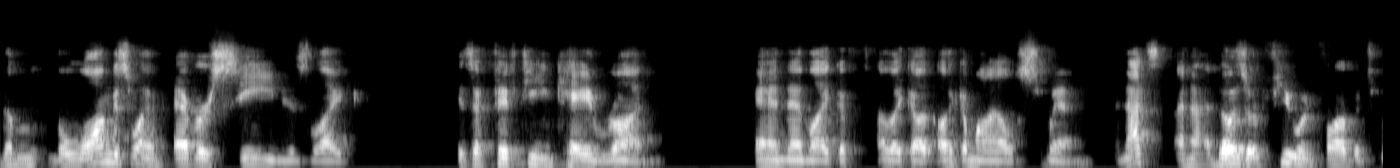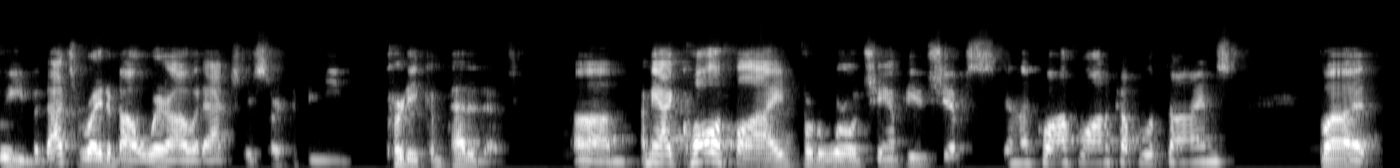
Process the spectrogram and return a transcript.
the, the longest one I've ever seen is like, it's a 15K run and then like a, like a, like a mile swim. And that's, and I, those are few and far between, but that's right about where I would actually start to be pretty competitive. Um, I mean, I qualified for the world championships in the aquathlon a couple of times, but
